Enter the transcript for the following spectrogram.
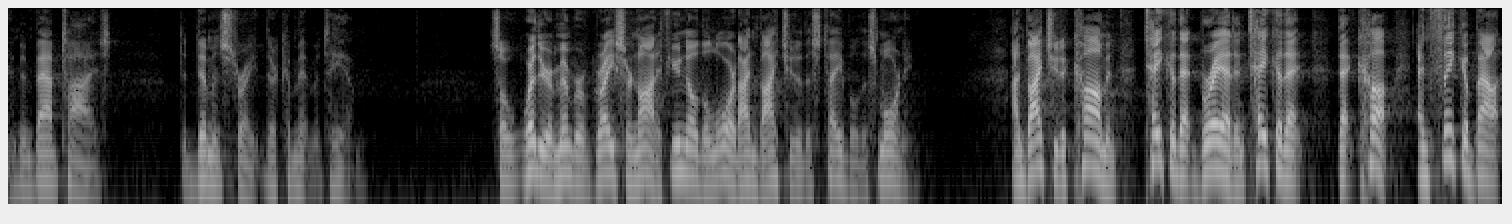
and been baptized to demonstrate their commitment to Him. So, whether you're a member of grace or not, if you know the Lord, I invite you to this table this morning. I invite you to come and take of that bread and take of that, that cup and think about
